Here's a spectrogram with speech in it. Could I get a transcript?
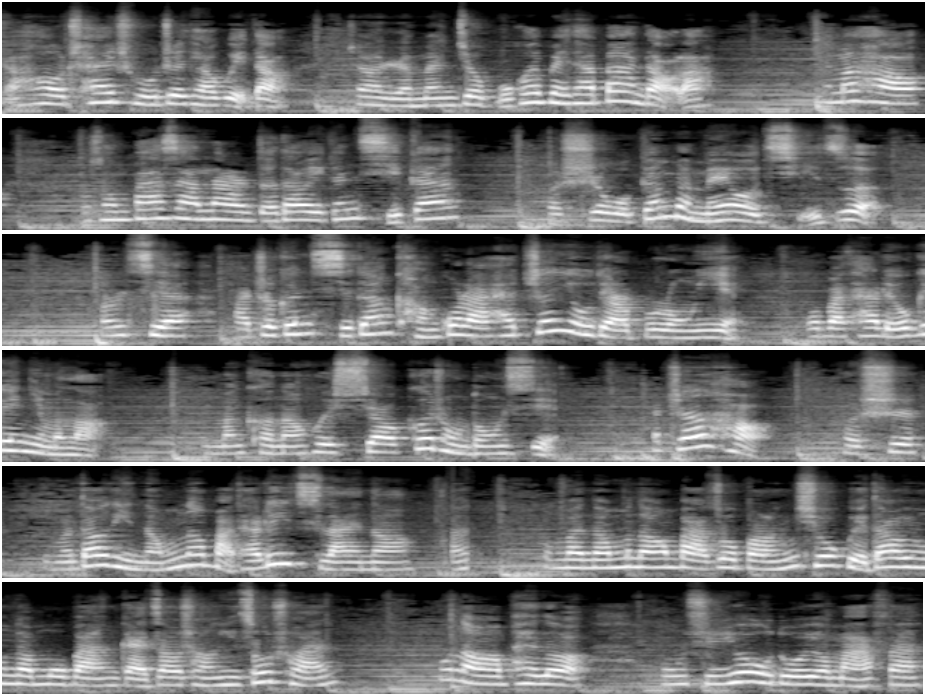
然后拆除这条轨道。这样人们就不会被他绊倒了。你们好，我从巴萨那儿得到一根旗杆，可是我根本没有旗子，而且把这根旗杆扛过来还真有点不容易。我把它留给你们了，你们可能会需要各种东西。它真好，可是我们到底能不能把它立起来呢？我们能不能把做保龄球轨道用的木板改造成一艘船？不能，佩勒，工序又多又麻烦，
